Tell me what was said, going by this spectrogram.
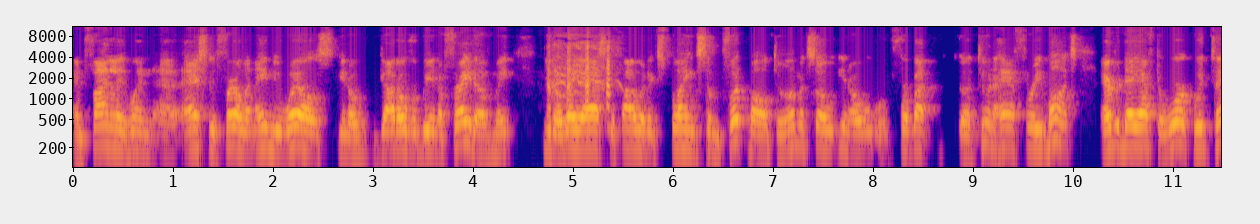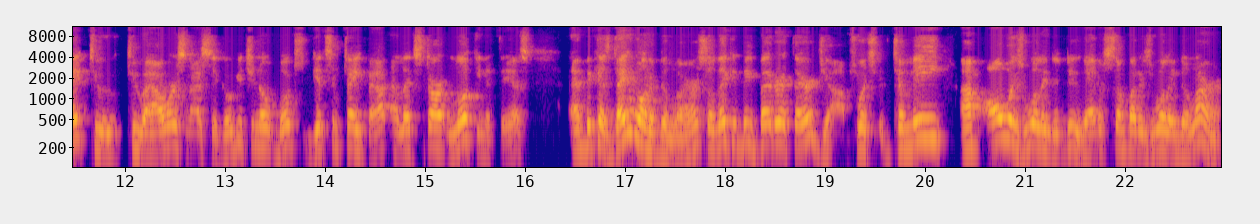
and finally when uh, Ashley Farrell and Amy Wells, you know, got over being afraid of me, you know, they asked if I would explain some football to them, and so you know, for about uh, two and a half, three months, every day after work, we'd take two two hours, and I said, go get your notebooks, get some tape out, and let's start looking at this. And because they wanted to learn so they could be better at their jobs which to me i'm always willing to do that if somebody's willing to learn.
